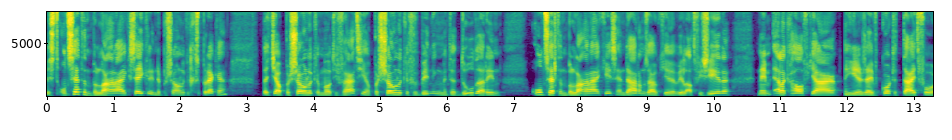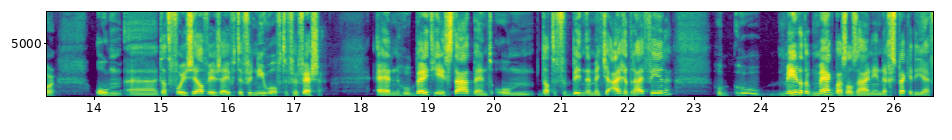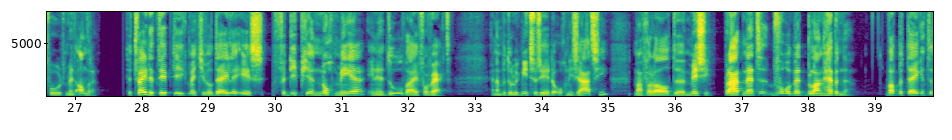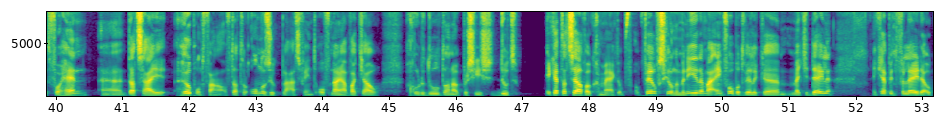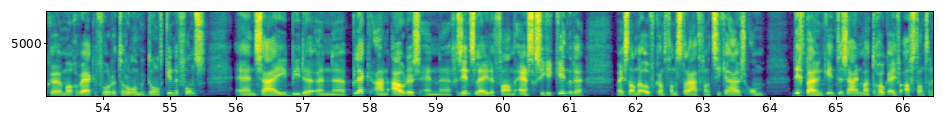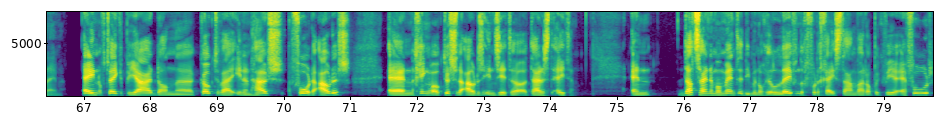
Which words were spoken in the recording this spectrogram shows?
Dus het is ontzettend belangrijk, zeker in de persoonlijke gesprekken, dat jouw persoonlijke motivatie, jouw persoonlijke verbinding met het doel daarin ontzettend belangrijk is. En daarom zou ik je willen adviseren: neem elk half jaar hier eens even korte tijd voor om uh, dat voor jezelf weer eens even te vernieuwen of te verversen. En hoe beter je in staat bent om dat te verbinden met je eigen drijfveren, hoe, hoe meer dat ook merkbaar zal zijn in de gesprekken die jij voert met anderen. De tweede tip die ik met je wil delen is: verdiep je nog meer in het doel waar je voor werkt. En dan bedoel ik niet zozeer de organisatie, maar vooral de missie. Praat met bijvoorbeeld met belanghebbenden. Wat betekent het voor hen uh, dat zij hulp ontvangen of dat er onderzoek plaatsvindt of nou ja, wat jouw goede doel dan ook precies doet? Ik heb dat zelf ook gemerkt op, op veel verschillende manieren, maar één voorbeeld wil ik uh, met je delen. Ik heb in het verleden ook uh, mogen werken voor het Ronald McDonald Kinderfonds. En zij bieden een plek aan ouders en gezinsleden van ernstig zieke kinderen, meestal aan de overkant van de straat van het ziekenhuis, om dicht bij hun kind te zijn, maar toch ook even afstand te nemen. Eén of twee keer per jaar dan uh, kookten wij in een huis voor de ouders. En gingen we ook tussen de ouders in zitten tijdens het eten. En dat zijn de momenten die me nog heel levendig voor de geest staan, waarop ik weer ervoer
